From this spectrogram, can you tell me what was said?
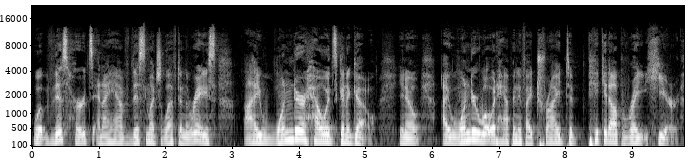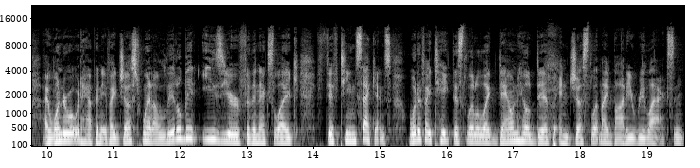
well this hurts and I have this much left in the race. I wonder how it's going to go. You know, I wonder what would happen if I tried to pick it up right here. I wonder what would happen if I just went a little bit easier for the next like 15 seconds. What if I take this little like downhill dip and just let my body relax? And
